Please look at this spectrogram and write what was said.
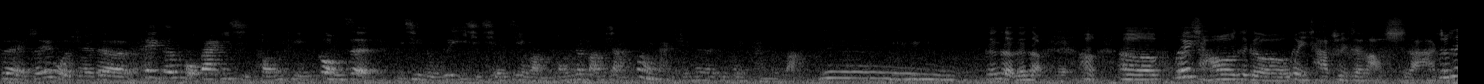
对，所以我觉得可以跟伙伴一起同频共振，一起努力，一起前进，往同一个方向，这种感觉真的是非常的棒。嗯。真的真的，嗯呃，我也想要这个问一下崔珍老师啊，就是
